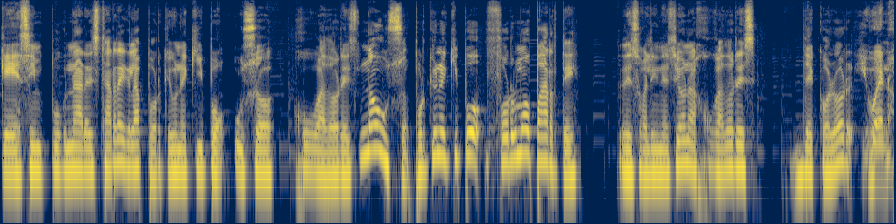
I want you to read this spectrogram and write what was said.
que se impugnara esta regla porque un equipo usó jugadores, no usó, porque un equipo formó parte de su alineación a jugadores de color. Y bueno,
